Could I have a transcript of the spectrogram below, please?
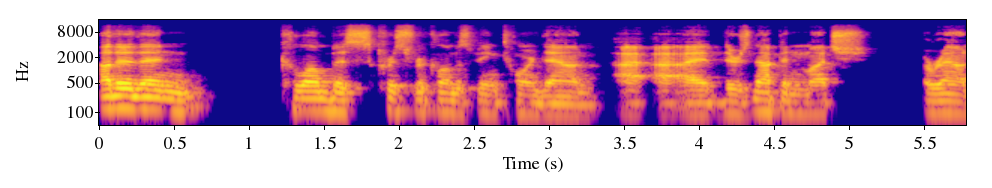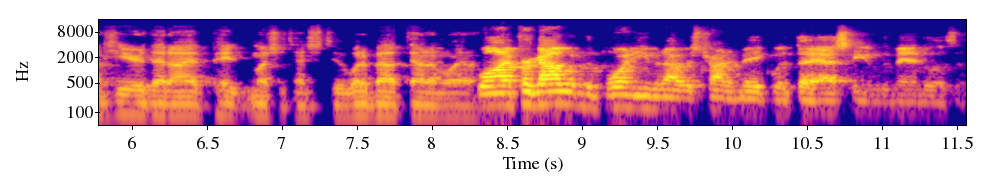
other than Columbus, Christopher Columbus being torn down. I, I, I there's not been much around here that I paid much attention to. What about down in Atlanta? Well, I forgot what the point even I was trying to make with the asking of the vandalism.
